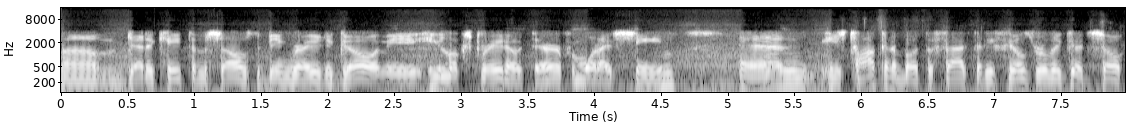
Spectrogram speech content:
um, dedicate themselves to being ready to go. I mean, he looks great out there from what I've seen, and he's talking about the fact that he feels really good. So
